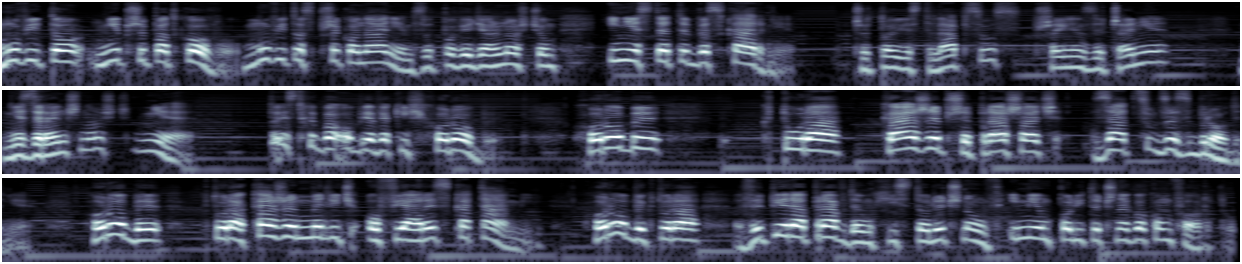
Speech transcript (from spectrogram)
mówi to nieprzypadkowo, mówi to z przekonaniem, z odpowiedzialnością i niestety bezkarnie. Czy to jest lapsus, przejęzyczenie, niezręczność? Nie. To jest chyba objaw jakiejś choroby. Choroby, która każe przepraszać za cudze zbrodnie. Choroby, która każe mylić ofiary z katami. Choroby, która wypiera prawdę historyczną w imię politycznego komfortu.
